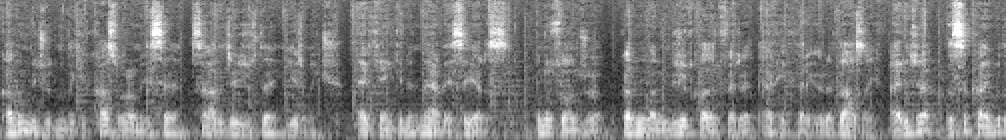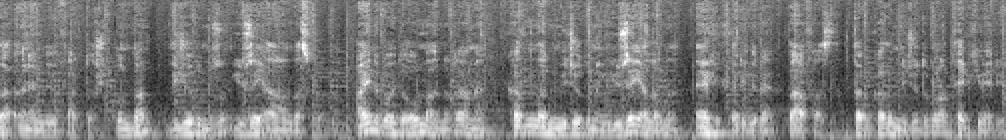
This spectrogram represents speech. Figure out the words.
Kadın vücudundaki kas oranı ise sadece %23. Erkeğinkinin neredeyse yarısı. Bunun sonucu kadınların vücut kaloriferi erkeklere göre daha zayıf. Ayrıca ısı kaybı da önemli bir faktör. Bundan vücudumuzun yüzey alanı da sorumlu. Aynı boyda olmalarına rağmen kadınların vücudunun yüzey alanı erkeklere göre daha fazla. Tabii kadın vücudu buna tepki veriyor.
